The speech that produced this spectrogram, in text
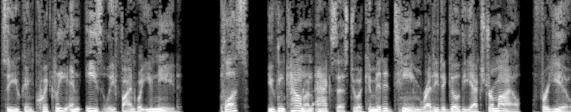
so you can quickly and easily find what you need. Plus, you can count on access to a committed team ready to go the extra mile for you.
